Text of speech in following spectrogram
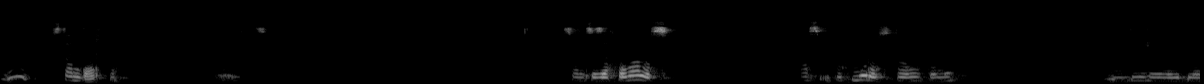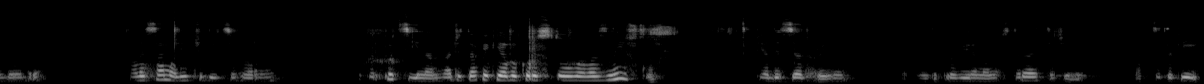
Ну, стандартно. Дивіться. Так, сонце заховалось. Вас похмуро стало, тому не дуже видно добре. Але сам олівчик дивіться гарний. Тепер по цінам. Значить, так як я використовувала знижку 50 гривень. Так, давайте провіримо, воно стирається чи ні. Так, це такий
